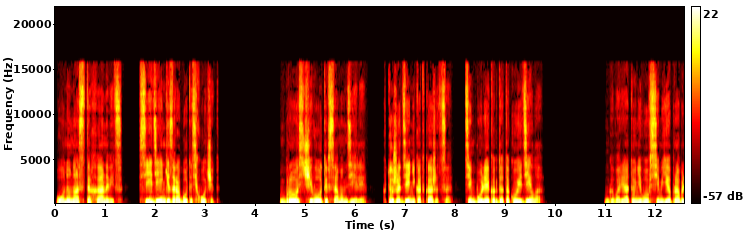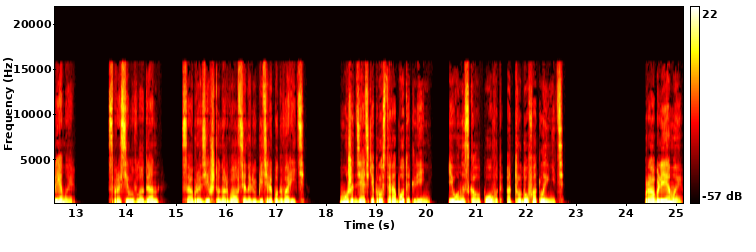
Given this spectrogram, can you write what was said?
«Он у нас стахановец, все деньги заработать хочет». «Брось, чего ты в самом деле? Кто же от денег откажется? Тем более, когда такое дело». «Говорят, у него в семье проблемы», — спросил Владан, сообразив, что нарвался на любителя поговорить. «Может, дядьке просто работать лень?» и он искал повод от трудов отлынить. «Проблемы?»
